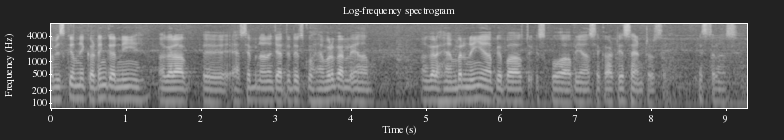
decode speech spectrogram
अब इसकी हमने कटिंग करनी है। अगर आप ऐसे बनाना चाहते हैं तो इसको हैमर कर लें आप। अगर हैमर नहीं है आपके पास तो इसको आप यहाँ से काटें सेंटर से, इस तरह से।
